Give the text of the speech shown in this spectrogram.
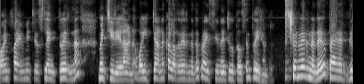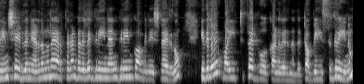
point five metres length വരുന്ന മെറ്റീരിയൽ ആണ്. വൈറ്റ് ആണ് കളർ വരുന്നത്. പ്രൈസ് ചെയ്യുന്നത് two thousand three hundred next one വരുന്നത് പാരറ്റ് ഗ്രീൻ ഷെയ്ഡ് തന്നെയാണ്. നമ്മൾ നേരത്തെ കണ്ടതിൽ ഗ്രീൻ ആൻഡ് ഗ്രീൻ കോമ്പിനേഷൻ ആയിരുന്നു. ഇതിൽ വൈറ്റ് ത്രെഡ് വർക്ക് ആണ് വരുന്നത് കേട്ടോ ബേസ് ഗ്രീനും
